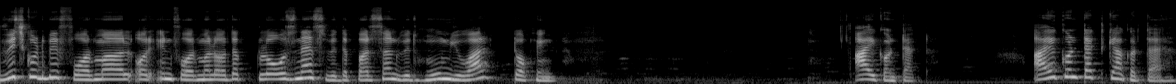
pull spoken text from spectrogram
which could be formal और इनफॉर्मल और the closeness with the person with whom you are talking eye contact eye contact क्या करता है?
